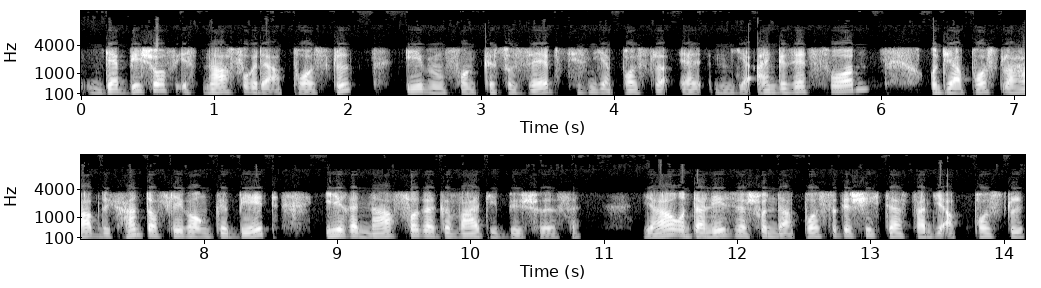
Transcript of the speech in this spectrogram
der Bischof ist Nachfolger der Apostel, eben von Christus selbst. Hier sind die Apostel äh, hier eingesetzt worden. Und die Apostel haben durch Handauflegung und Gebet ihre Nachfolger geweiht, die Bischöfe. Ja, und da lesen wir schon in der Apostelgeschichte, dass dann die Apostel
